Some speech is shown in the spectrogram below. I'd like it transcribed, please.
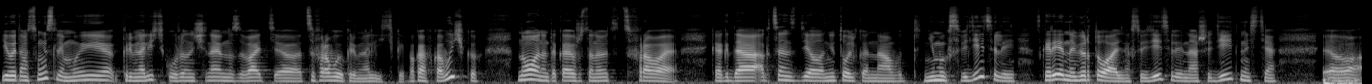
и в этом смысле мы криминалистику уже начинаем называть э, цифровой криминалистикой, пока в кавычках, но она такая уже становится цифровая, когда акцент сделан не только на вот немых свидетелей, скорее на виртуальных свидетелей нашей деятельности. Э,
